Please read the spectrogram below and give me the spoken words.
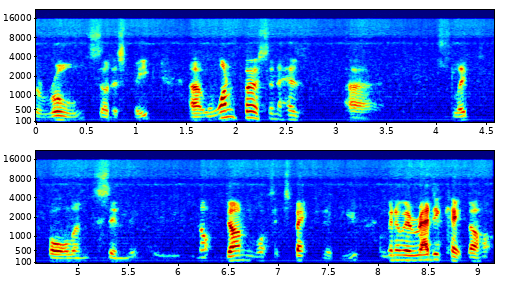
the rules, so to speak. Uh, one person has uh, slipped, fallen, sinned, not done what's expected of you. I'm going to eradicate the whole,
